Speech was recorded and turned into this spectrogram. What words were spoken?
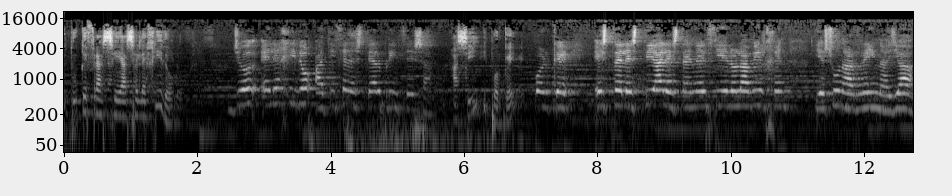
¿Tú qué frase has elegido? Yo he elegido a ti celestial princesa, ¿Así? ¿Y por qué? porque es celestial, está en el cielo la Virgen y es una reina ya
